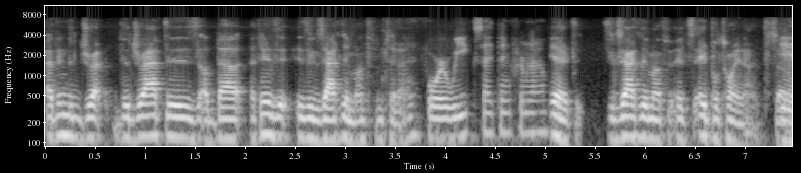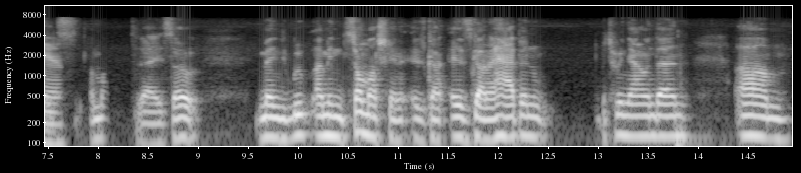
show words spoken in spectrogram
I think the dra- the draft is about I think it's, is exactly a month from today. Four weeks I think from now. Yeah, it's, it's exactly a month. It's April 29th, so Yeah. it's a month today. So, I mean, we, I mean, so much can, is going is going to happen between now and then. Um,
